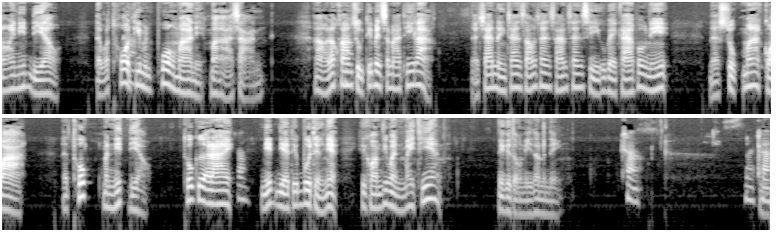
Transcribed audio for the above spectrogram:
น้อยนิดเดียว แต่ว่าโทษที่มันพ่วงมาเนี่ยมหาศาล อ้าวแล้วความสุขที่เป็นสมาธิล่ะนะชั้นหนึ่งชั้นสองชั้นสามชั้นสี่อุเบกขาพวกนี้นะสุขมากกว่านะทุกมันนิดเดียว ทุกคืออะไร นิดเดียวที่พูดถึงเนี่ย คือความที่มันไม่เที่ยง นี่คือตรงนี้เท่านั้นเองค่ะนะคะ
